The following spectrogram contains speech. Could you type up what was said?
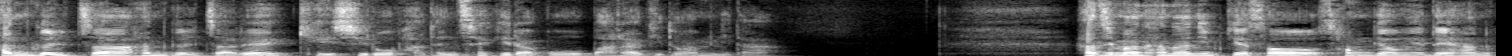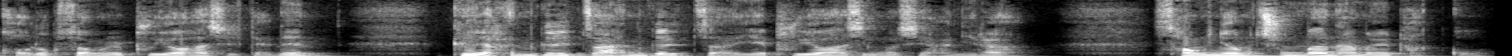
한 글자 한 글자를 계시로 받은 책이라고 말하기도 합니다. 하지만 하나님께서 성경에 대한 거룩성을 부여하실 때는 그 한 글자 한 글자에 부여하신 것이 아니라 성령 충만함을 받고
